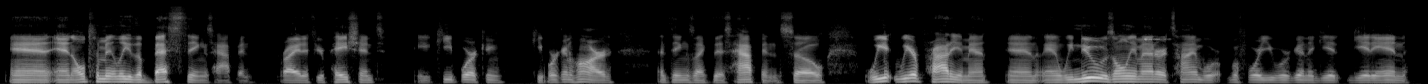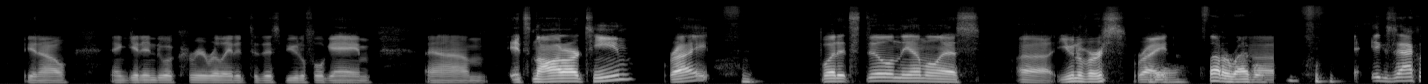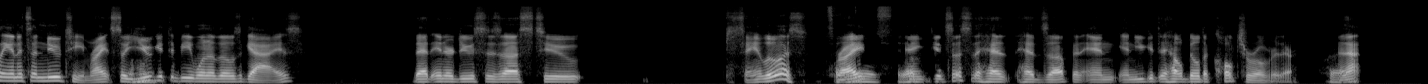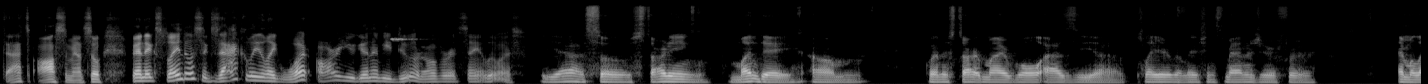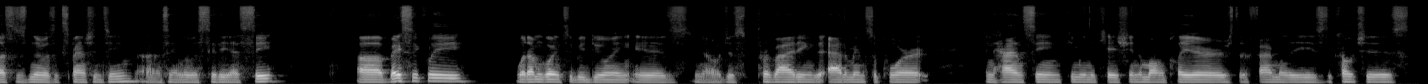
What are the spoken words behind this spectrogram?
and and ultimately the best things happen right if you're patient you keep working keep working hard and things like this happen so we we are proud of you man and and we knew it was only a matter of time before you were going to get get in you know and get into a career related to this beautiful game um it's not our team right hmm. but it's still in the MLS uh universe, right? Yeah, it's not a rival. Uh, exactly, and it's a new team, right? So you mm-hmm. get to be one of those guys that introduces us to St. Louis, St. right? Louis, yep. And gets us the head, heads up and, and and you get to help build a culture over there. Right. And that that's awesome, man. So Ben, explain to us exactly like what are you gonna be doing over at St. Louis? Yeah, so starting Monday, um, I'm going to start my role as the uh, player relations manager for MLS's newest expansion team, uh, St. Louis City SC. Uh, basically, what I'm going to be doing is, you know, just providing the admin support, enhancing communication among players, their families, the coaches,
